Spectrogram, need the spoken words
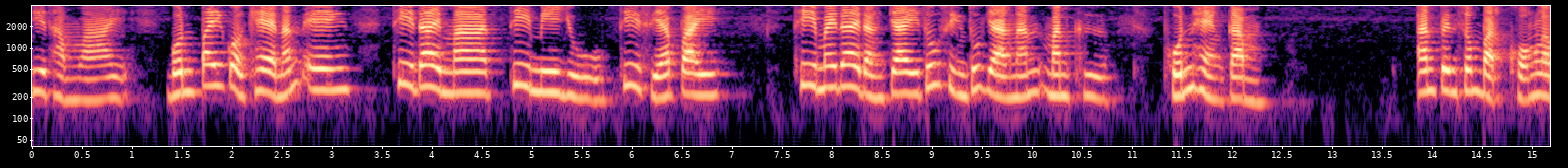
ที่ทำไว้ บนไปก็แค่นั้นเองที่ได้มาที่มีอยู่ที่เสียไป ที่ไม่ได้ดั่งใจทุกสิ่งทุกอย่างนั้นมันคือ ผลแห่งกรรม อันเป็นสมบัติของเรา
